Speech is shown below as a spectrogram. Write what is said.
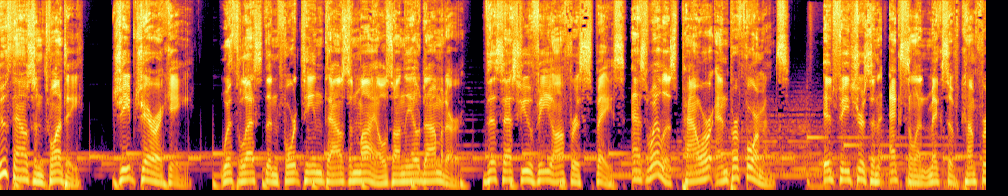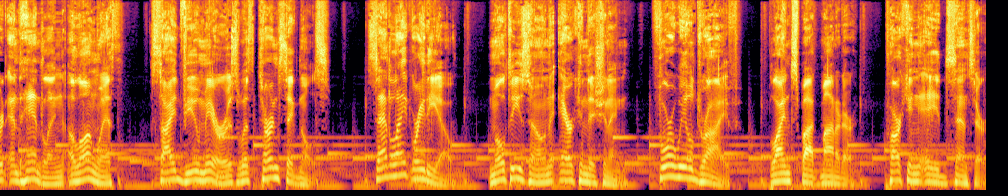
2020 Jeep Cherokee. With less than 14,000 miles on the odometer, this SUV offers space as well as power and performance. It features an excellent mix of comfort and handling along with side view mirrors with turn signals, satellite radio, multi-zone air conditioning, four-wheel drive, blind spot monitor, parking aid sensor,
